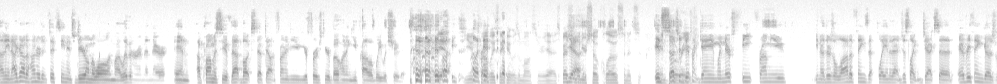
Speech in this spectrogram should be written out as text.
I mean, I got a 115 inch deer on the wall in my living room in there, and I promise you, if that buck stepped out in front of you your first year bow hunting, you probably would shoot it. Yeah. Like, You'd Like- probably think it was a monster. Yeah, especially Yeah. when you're so close and it's it's such a range. different game when they're feet from you. You know, there's a lot of things that play into that, and just like Jack said, everything goes.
